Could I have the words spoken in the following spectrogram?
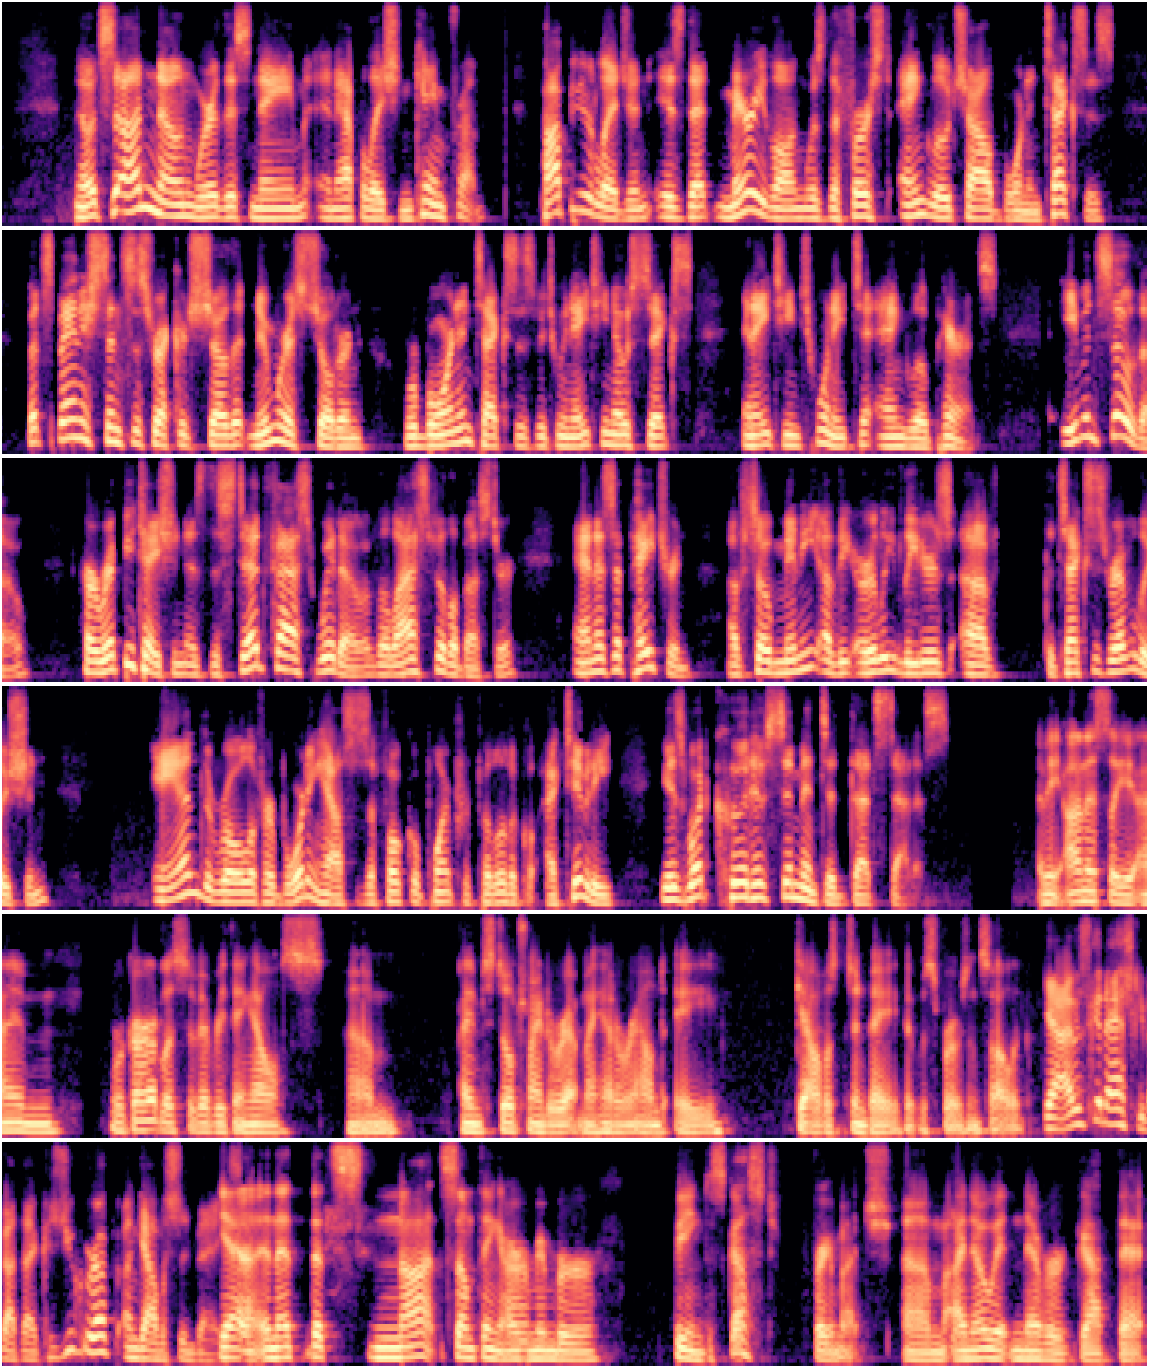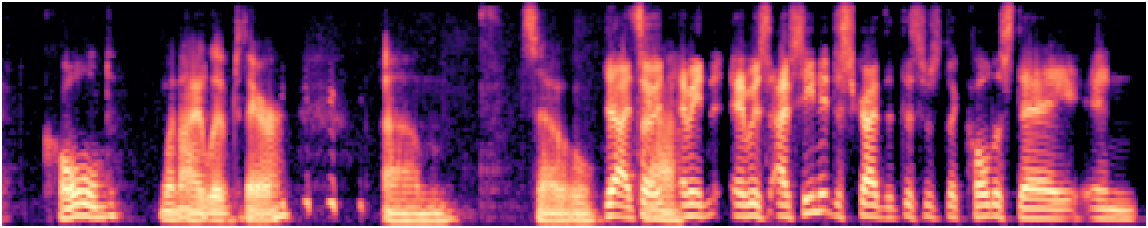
Now, it's unknown where this name and appellation came from. Popular legend is that Mary Long was the first Anglo child born in Texas, but Spanish census records show that numerous children were born in Texas between 1806 and 1820 to Anglo parents. Even so, though, her reputation as the steadfast widow of the last filibuster and as a patron of so many of the early leaders of the Texas Revolution and the role of her boarding house as a focal point for political activity is what could have cemented that status. I mean, honestly, I'm, regardless of everything else, um, I'm still trying to wrap my head around a Galveston Bay that was frozen solid. Yeah, I was going to ask you about that because you grew up on Galveston Bay. Yeah, so. and that that's not something I remember being discussed very much. Um, I know it never got that cold when I lived there. um, so yeah, so yeah. It, I mean, it was. I've seen it described that this was the coldest day in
